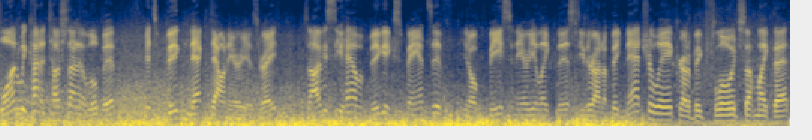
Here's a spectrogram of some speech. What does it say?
One, we kind of touched on it a little bit. It's big neck down areas, right? So obviously you have a big expansive, you know, basin area like this, either on a big natural lake or on a big flowage, something like that.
